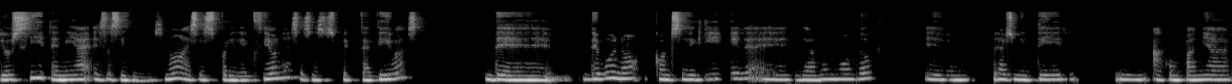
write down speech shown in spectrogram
Yo sí tenía esas ideas, ¿no? Esas proyecciones, esas expectativas de, de bueno, conseguir eh, de algún modo eh, transmitir, mm, acompañar,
